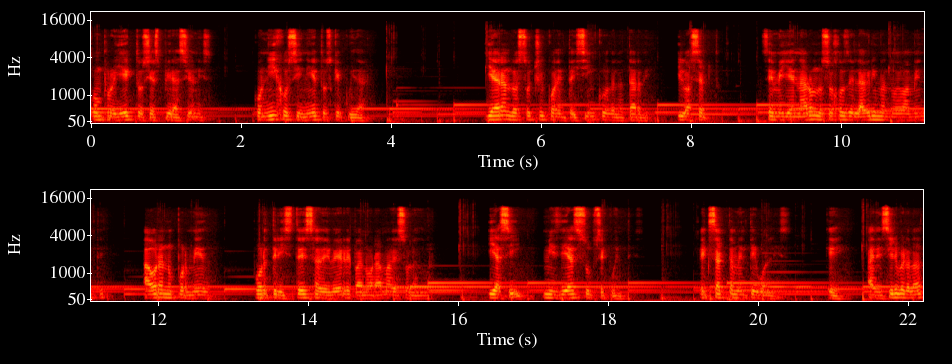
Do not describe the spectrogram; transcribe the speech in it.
con proyectos y aspiraciones, con hijos y nietos que cuidar. Ya eran las 8 y 45 de la tarde, y lo acepto. Se me llenaron los ojos de lágrimas nuevamente, ahora no por miedo, por tristeza de ver el panorama desolador. Y así mis días subsecuentes, exactamente iguales, que, a decir verdad,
